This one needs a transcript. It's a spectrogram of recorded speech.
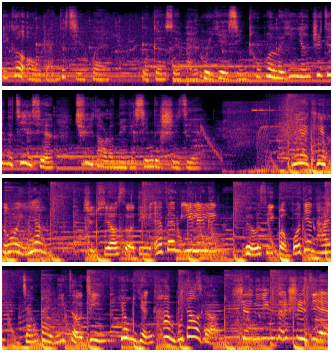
一个偶然的机会。我跟随百鬼夜行，突破了阴阳之间的界限，去到了那个新的世界。你也可以和我一样，只需要锁定 FM 一零零 VOC 广播电台，将带你走进用眼看不到的声音的世界。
